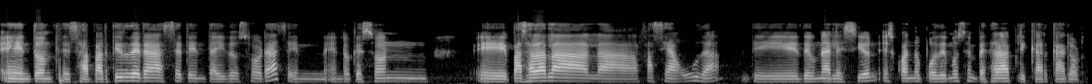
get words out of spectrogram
Entonces, a partir de las 72 horas, en, lo que son eh, pasada la, la, fase aguda de, de, una lesión, es cuando podemos empezar a aplicar calor.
